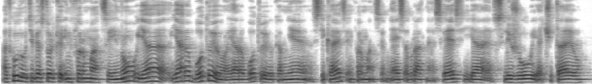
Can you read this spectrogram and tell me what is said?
Откуда у тебя столько информации? Ну, я, я работаю, я работаю, ко мне стекается информация, у меня есть обратная связь, я слежу, я читаю.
